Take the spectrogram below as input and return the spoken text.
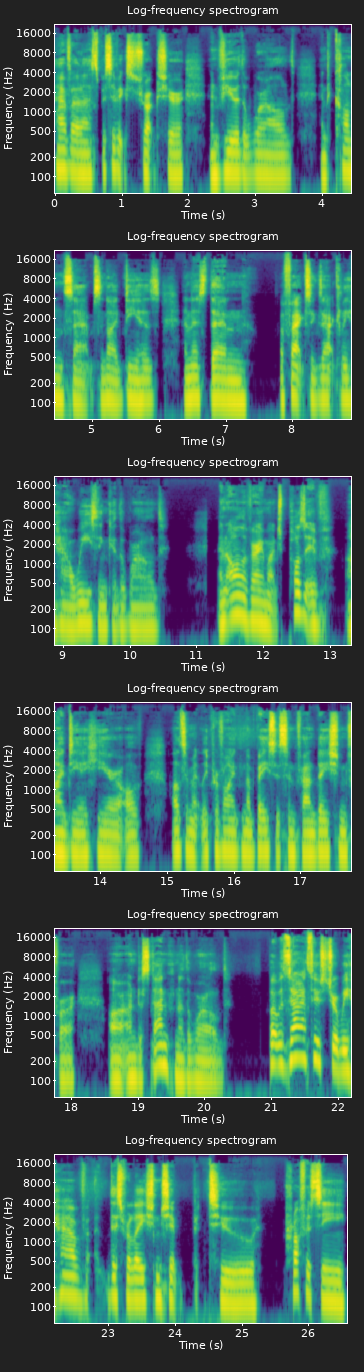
have a specific structure and view of the world and concepts and ideas, and this then affects exactly how we think of the world. And all a very much positive idea here of ultimately providing a basis and foundation for our understanding of the world. But with Zarathustra, we have this relationship to prophecy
